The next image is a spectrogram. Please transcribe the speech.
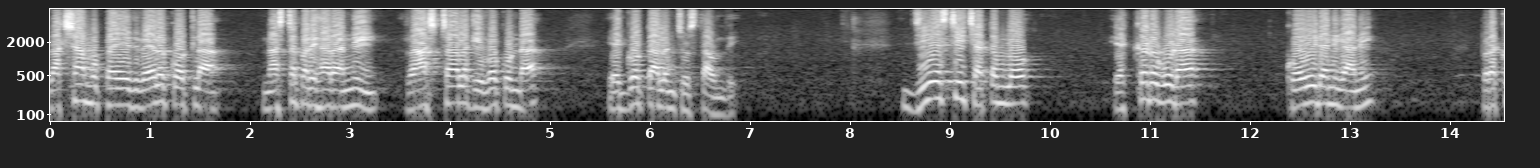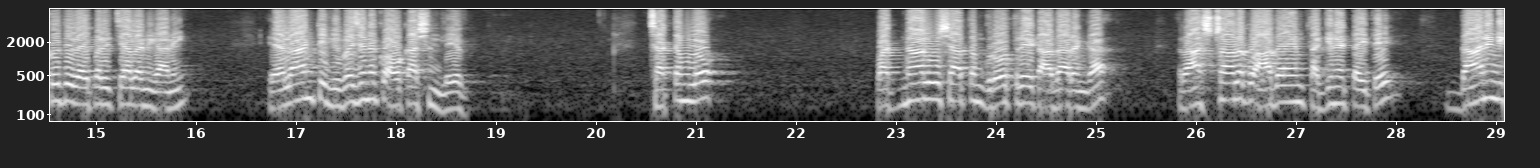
లక్షా ముప్పై ఐదు వేల కోట్ల నష్టపరిహారాన్ని రాష్ట్రాలకు ఇవ్వకుండా ఎగ్గొట్టాలని చూస్తూ ఉంది. జీఎస్టీ చట్టంలో ఎక్కడ కూడా కోవిడ్ అని కానీ ప్రకృతి వైపరీత్యాలని కానీ ఎలాంటి విభజనకు అవకాశం లేదు. చట్టంలో పద్నాలుగు శాతం గ్రోత్ రేట్ ఆధారంగా రాష్ట్రాలకు ఆదాయం తగ్గినట్టయితే దానిని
